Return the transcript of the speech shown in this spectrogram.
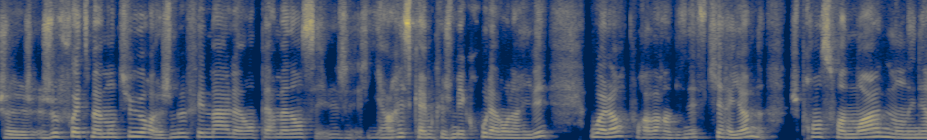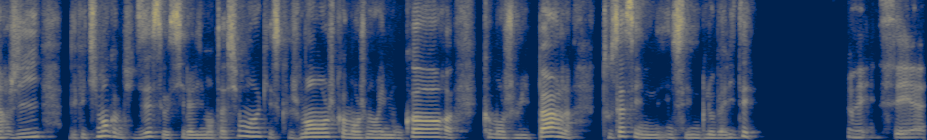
je, je, fouette ma monture, je me fais mal en permanence, il y a un risque quand même que je m'écroule avant l'arrivée, ou alors pour avoir un business qui rayonne, je prends soin de moi, de mon énergie. Effectivement, comme tu disais, c'est aussi l'alimentation, hein, qu'est-ce que je mange, comment je nourris mon corps, comment je lui parle, tout ça, c'est une, une globalité. Oui, c'est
